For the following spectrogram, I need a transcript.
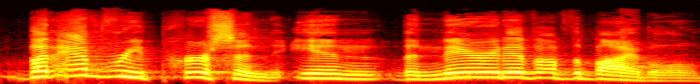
But every person in the narrative of the Bible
